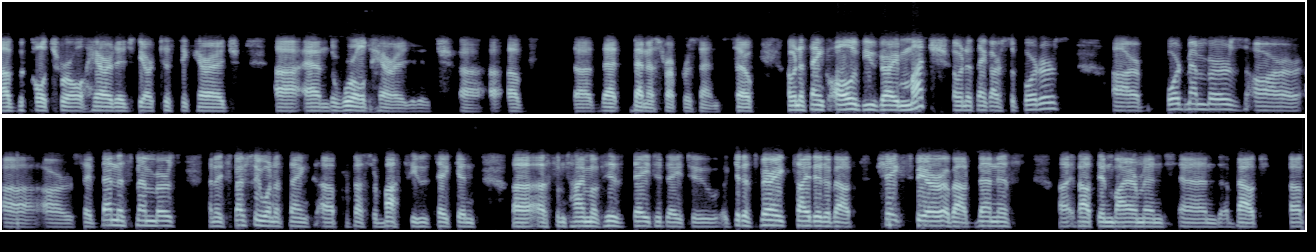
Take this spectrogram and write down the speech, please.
of the cultural heritage, the artistic heritage, uh, and the world heritage uh, of uh, that Venice represents. So I want to thank all of you very much. I want to thank our supporters our board members, our, uh, our Save Venice members, and I especially want to thank uh, Professor Bassi, who's taken uh, uh, some time of his day today to get us very excited about Shakespeare, about Venice, uh, about the environment, and about uh,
